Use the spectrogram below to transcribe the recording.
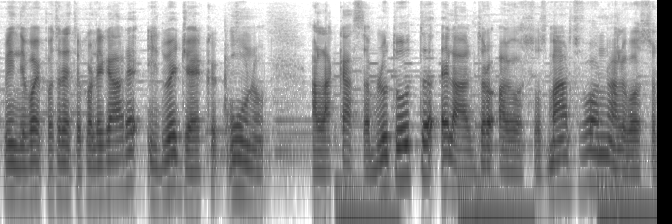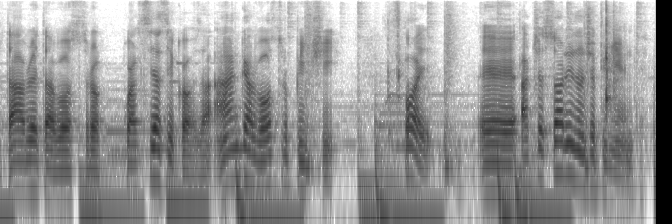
Quindi voi potrete collegare i due jack uno alla cassa bluetooth e l'altro al vostro smartphone al vostro tablet al vostro qualsiasi cosa anche al vostro pc poi eh, accessori non c'è più niente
